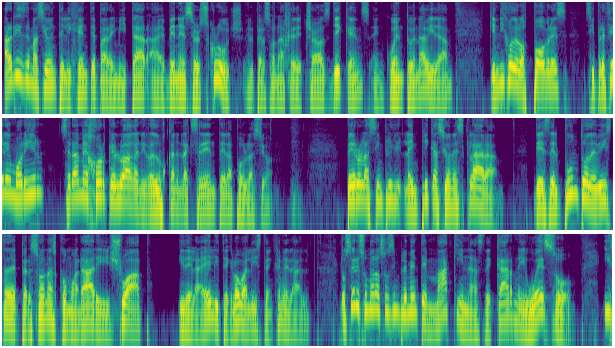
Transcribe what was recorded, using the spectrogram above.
Harari es demasiado inteligente para imitar a Ebenezer Scrooge, el personaje de Charles Dickens en Cuento de Navidad, quien dijo de los pobres, si prefieren morir, será mejor que lo hagan y reduzcan el excedente de la población. Pero la, la implicación es clara. Desde el punto de vista de personas como Harari y Schwab, y de la élite globalista en general, los seres humanos son simplemente máquinas de carne y hueso, y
